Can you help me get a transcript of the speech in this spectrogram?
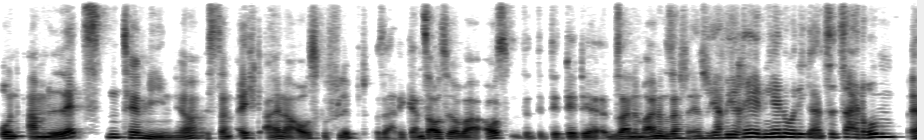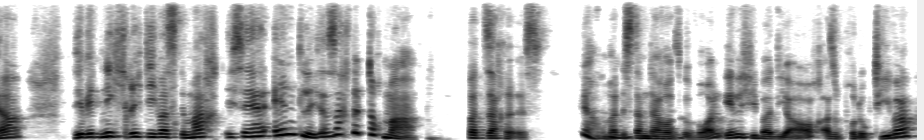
Und am letzten Termin, ja, ist dann echt einer ausgeflippt. Also hat die ganz aus, aber aus, der, der, der seine Meinung gesagt, er so, ja, wir reden hier nur die ganze Zeit rum, ja. Hier wird nicht richtig was gemacht. Ich sehe, ja, endlich, ja, sagt doch mal, was Sache ist. Ja, und was mhm. ist dann daraus geworden? Ähnlich wie bei dir auch, also produktiver,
